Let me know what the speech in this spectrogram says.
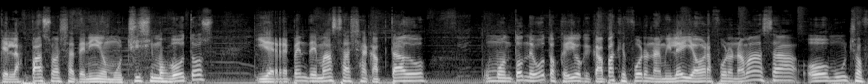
que las PASO haya tenido muchísimos votos y de repente Massa haya captado un montón de votos que digo que capaz que fueron a Milei y ahora fueron a Massa, o muchos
